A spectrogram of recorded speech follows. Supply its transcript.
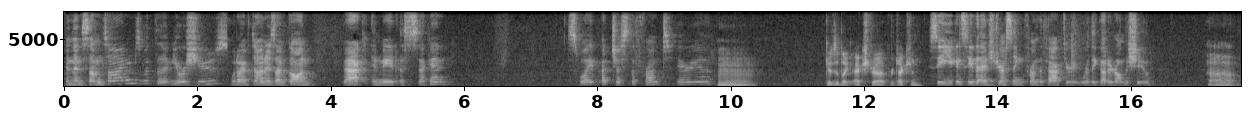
And then sometimes with the your shoes, what I've done is I've gone back and made a second swipe at just the front area. Hmm. Gives it like extra protection. See, you can see the edge dressing from the factory where they got it on the shoe. Oh.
